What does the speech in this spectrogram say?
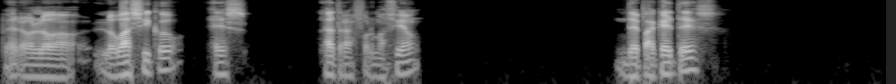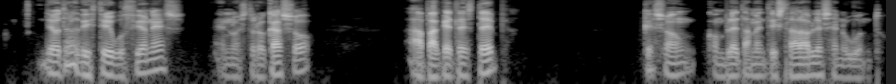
Pero lo, lo básico es la transformación de paquetes de otras distribuciones, en nuestro caso a paquetes deb que son completamente instalables en Ubuntu.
